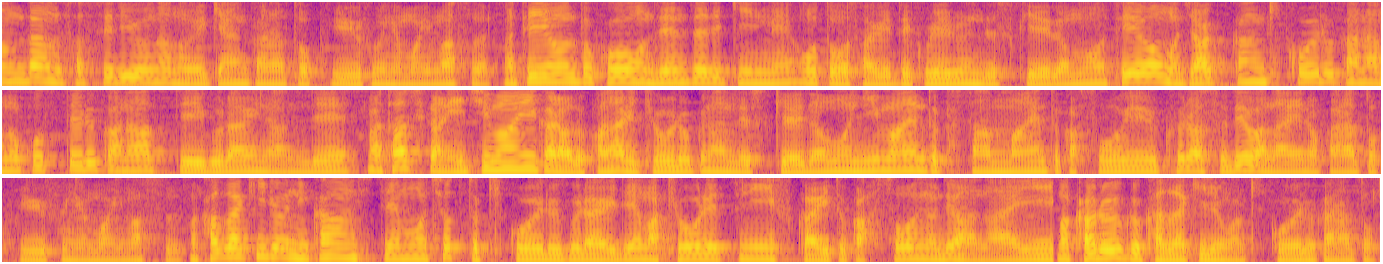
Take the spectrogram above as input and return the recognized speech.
ーンダウンさせるようなノイキャンかなというふうに思います。まあ、低音と高音全体的にね、音を下げてくれるんですけれども、低音も若干聞こえるかな、残ってるかなっていうぐらいなんで、まあ、確かに1万円以下だとかなり強力なんですけれども、2万円とか3万円とかそういうクラスではないのかなというふうに思います。まあ、風切量に関してもちょっと聞こえるぐらいで、まあ、強烈に不快とかそういうのではない、まあ、軽く風切量が聞こえるかなと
